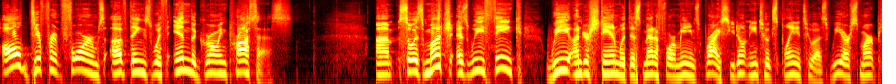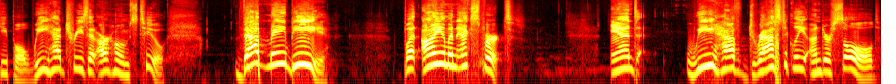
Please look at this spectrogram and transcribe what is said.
all different forms of things within the growing process. Um, so, as much as we think we understand what this metaphor means, Bryce, you don't need to explain it to us. We are smart people. We had trees at our homes too. That may be, but I am an expert. And we have drastically undersold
